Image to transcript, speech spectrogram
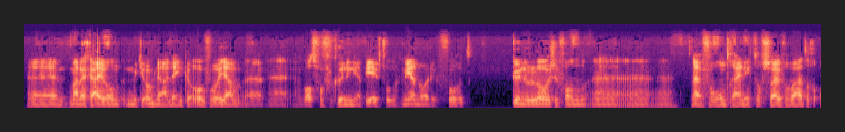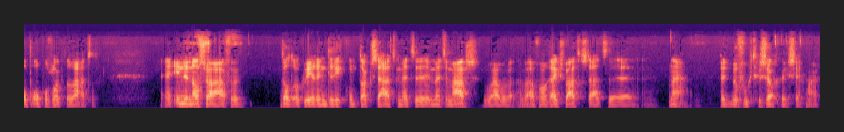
Ehm, maar dan ga je moet je ook nadenken over ja, wat voor vergunningen heb je eventueel nog meer nodig voor het kunnen lozen van nou, verontreinigd of zuiverwater op oppervlaktewater. in de Nassauhaven dat ook weer in direct contact staat met, met de Maas, waar waarvan Rijkswaterstaat nou het bevoegd gezag is, zeg maar.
